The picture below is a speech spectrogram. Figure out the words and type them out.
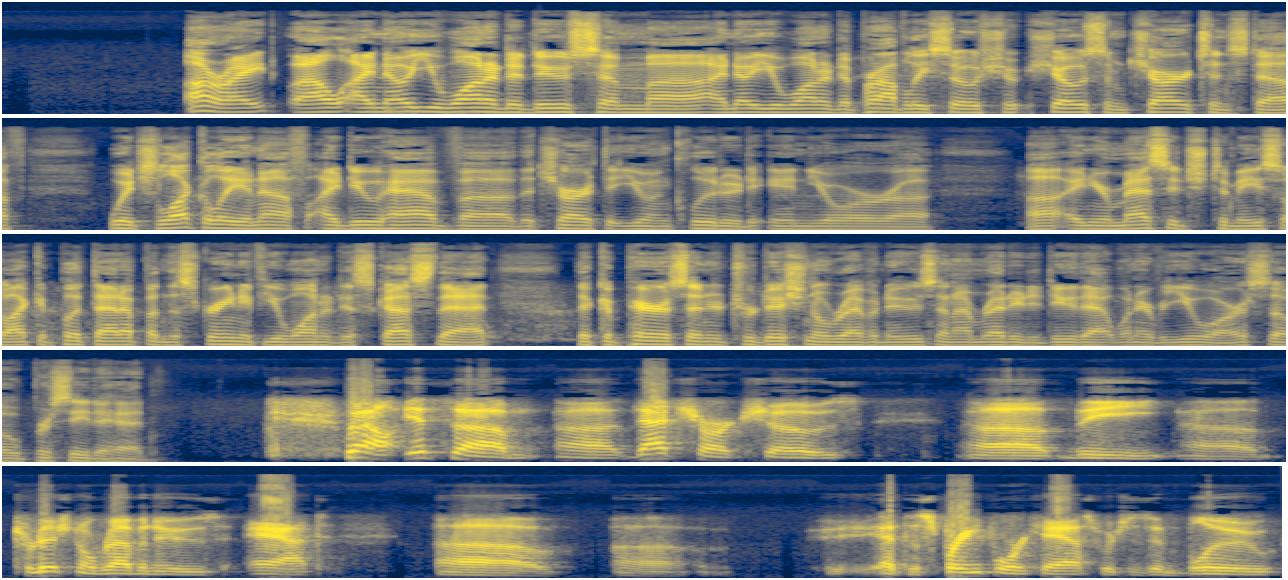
All right. Well, I know you wanted to do some. Uh, I know you wanted to probably so sh- show some charts and stuff. Which, luckily enough, I do have uh, the chart that you included in your uh, uh, in your message to me, so I can put that up on the screen if you want to discuss that, the comparison of traditional revenues, and I'm ready to do that whenever you are. So proceed ahead. Well, it's um, uh, that chart shows uh, the traditional revenues at at the spring forecast, which is in blue,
